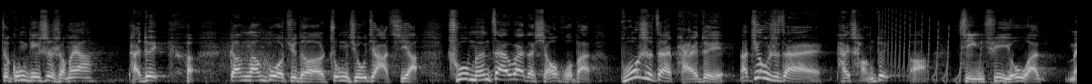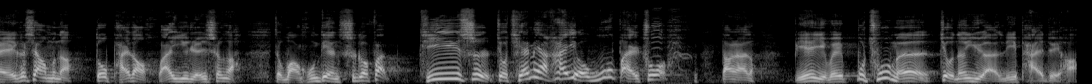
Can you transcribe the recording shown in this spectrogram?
这公敌是什么呀？排队。刚刚过去的中秋假期啊，出门在外的小伙伴不是在排队，那就是在排长队啊。景区游玩，每个项目呢都排到怀疑人生啊。这网红店吃个饭，提示就前面还有五百桌。当然了。别以为不出门就能远离排队哈！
